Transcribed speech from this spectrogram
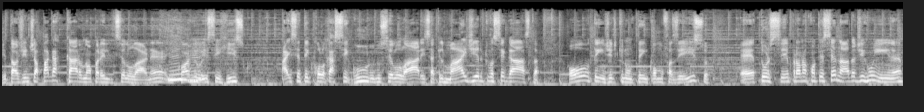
e tal. A gente já paga caro no aparelho de celular, né? E corre esse risco. Aí você tem que colocar seguro no celular, isso, aquilo, mais dinheiro que você gasta. Ou tem gente que não tem como fazer isso, é torcer pra não acontecer nada de ruim, né?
